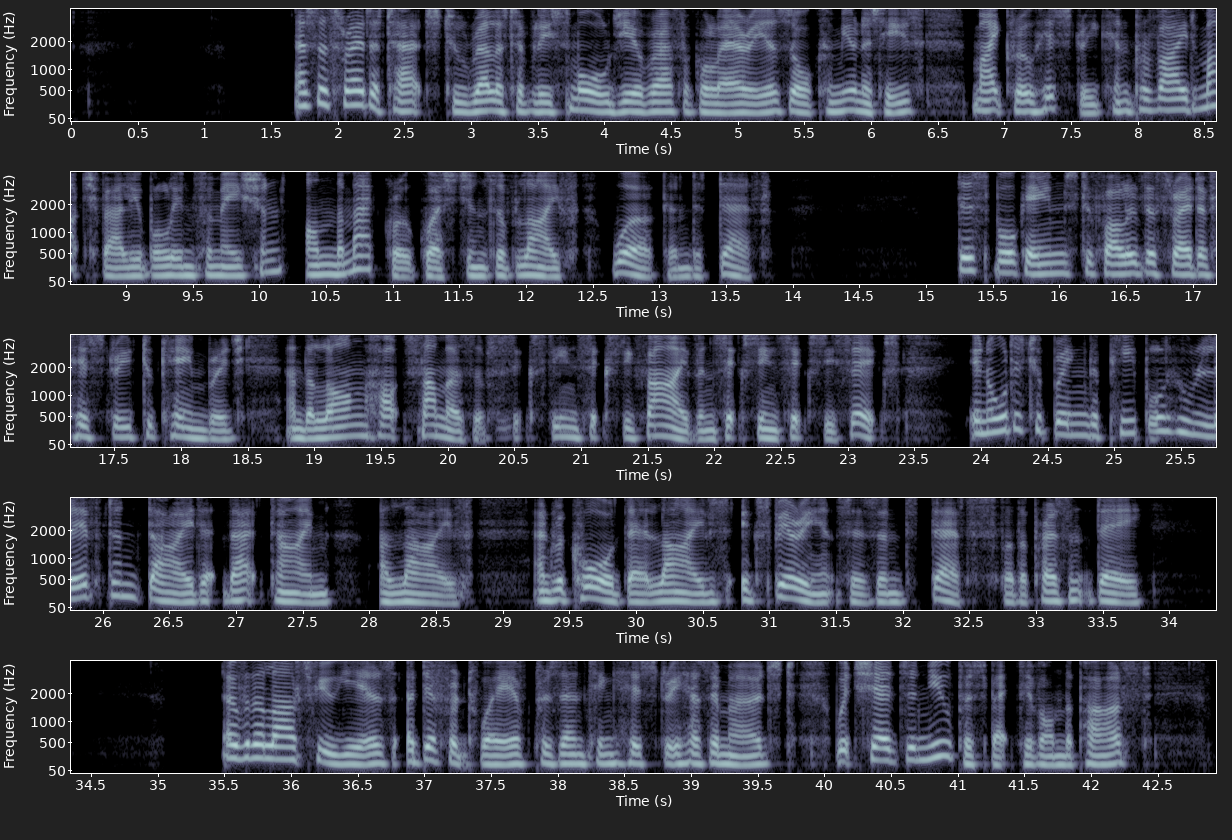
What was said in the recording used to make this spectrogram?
As a thread attached to relatively small geographical areas or communities, microhistory can provide much valuable information on the macro questions of life, work, and death. This book aims to follow the thread of history to Cambridge and the long hot summers of 1665 and 1666 in order to bring the people who lived and died at that time alive and record their lives, experiences, and deaths for the present day. Over the last few years, a different way of presenting history has emerged, which sheds a new perspective on the past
